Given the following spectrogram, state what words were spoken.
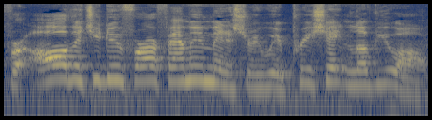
for all that you do for our family and ministry. We appreciate and love you all.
